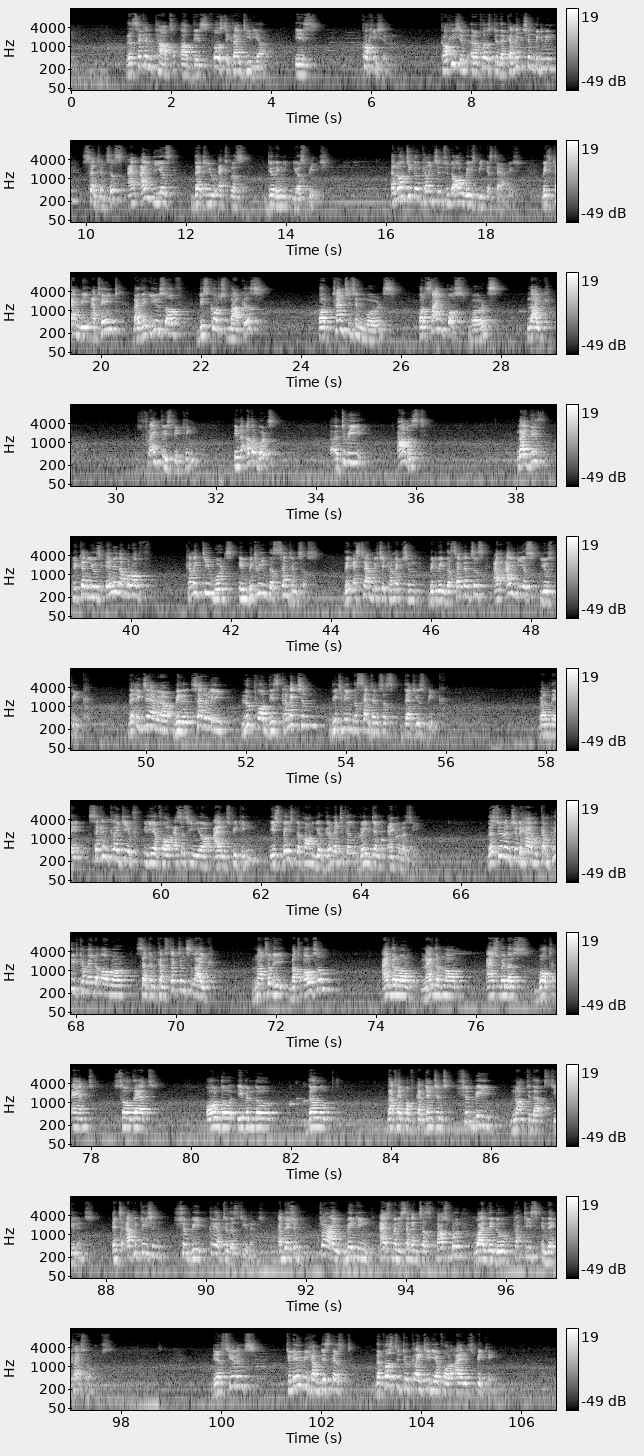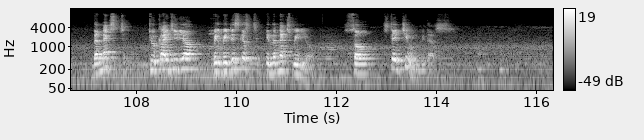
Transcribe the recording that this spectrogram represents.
The second part of this first criteria is cohesion. Cohesion refers to the connection between sentences and ideas that you express during your speech. A logical connection should always be established, which can be attained by the use of discourse markers or transition words or signpost words like frankly speaking. In other words, uh, to be honest, like this, you can use any number of connective words in between the sentences. They establish a connection between the sentences and ideas you speak. The examiner will certainly look for this connection between the sentences that you speak. Well, the second criteria for assessing your IELTS speaking is based upon your grammatical range and accuracy. The student should have complete command over certain constructions like not only but also, either or, neither nor, as well as both and, so that although, even though, though, that type of conjunctions should be known to the students. Its application should be clear to the students and they should try making as many sentences possible while they do practice in their classrooms. Dear students, today we have discussed the first two criteria for IELTS speaking. The next two criteria will be discussed in the next video. So stay tuned with us.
